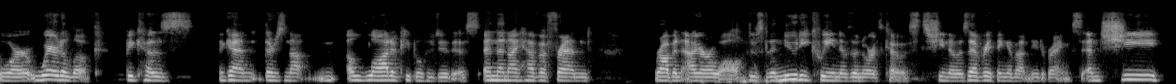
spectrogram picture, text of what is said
or where to look because again, there's not a lot of people who do this. And then I have a friend Robin Agarwal, who's the nudie queen of the North Coast. She knows everything about nudibranchs, and she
